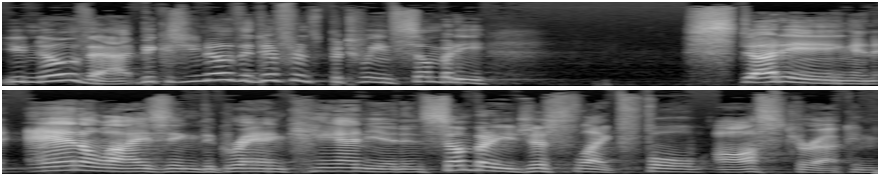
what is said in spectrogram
You know that because you know the difference between somebody studying and analyzing the Grand Canyon and somebody just like full awestruck and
